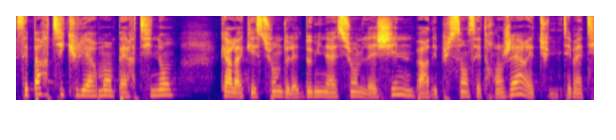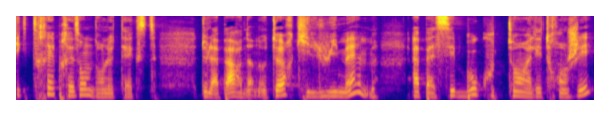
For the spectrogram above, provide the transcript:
C'est particulièrement pertinent car la question de la domination de la Chine par des puissances étrangères est une thématique très présente dans le texte, de la part d'un auteur qui lui-même a passé beaucoup de temps à l'étranger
